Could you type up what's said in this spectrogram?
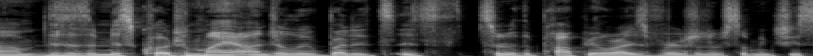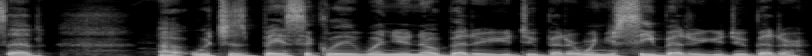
um, this is a misquote of Maya Angelou, but it's it's sort of the popularized version of something she said, uh, which is basically when you know better, you do better. When you see better, you do better.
